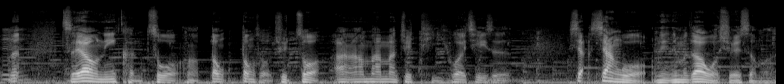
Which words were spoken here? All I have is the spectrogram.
那嗯，只要你肯做哈，动动手去做啊，然后慢慢去体会，其实像像我，你你们知道我学什么吗？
